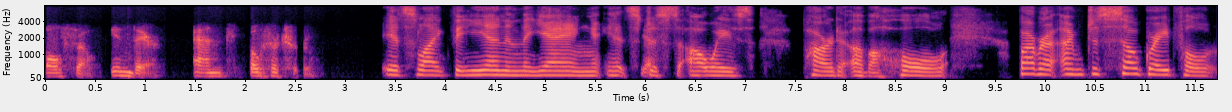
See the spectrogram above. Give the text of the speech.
also in there. And both are true. It's like the yin and the yang. It's yes. just always part of a whole. Barbara, I'm just so grateful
